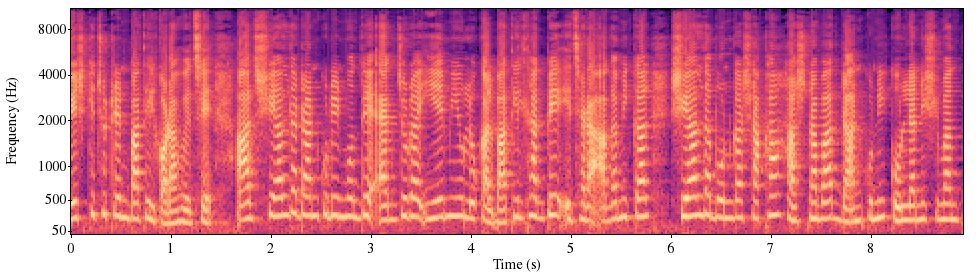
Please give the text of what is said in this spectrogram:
বেশ কিছু ট্রেন বাতিল করা হয়েছে। আজ শিয়ালদা ডানকুনির মধ্যে একজোড়া ইএমইউ লোকাল বাতিল থাকবে। এছাড়া আগামীকাল শিয়ালদা বনগা শাখা, হাসনাবাদ, ডানকুনি, কল্যাণী সীমান্ত,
